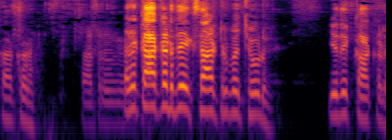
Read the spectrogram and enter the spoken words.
काकड़। साठ रुपये अरे काकड़ देख साठ रुपए छोड़। ये देख काकड़।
